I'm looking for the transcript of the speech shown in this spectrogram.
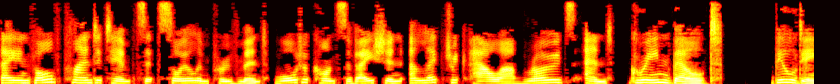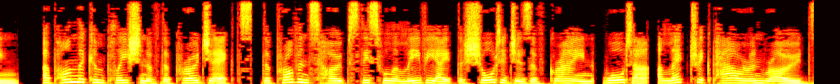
They involve planned attempts at soil improvement, water conservation, electric power, roads, and green belt building. Upon the completion of the projects, the province hopes this will alleviate the shortages of grain, water, electric power and roads.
